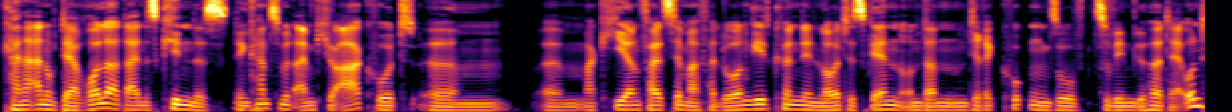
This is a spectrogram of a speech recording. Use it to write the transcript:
keine Ahnung, der Roller deines Kindes, den kannst du mit einem QR-Code ähm, ähm, markieren. Falls der mal verloren geht, können den Leute scannen und dann direkt gucken, so zu wem gehört er. Und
